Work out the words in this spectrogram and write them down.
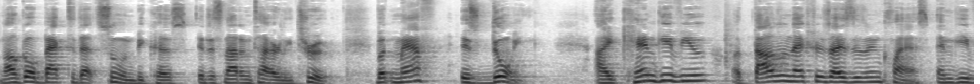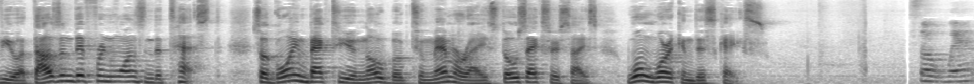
And I'll go back to that soon because it is not entirely true. But math is doing. I can give you a thousand exercises in class and give you a thousand different ones in the test. So going back to your notebook to memorize those exercises won't work in this case. So when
